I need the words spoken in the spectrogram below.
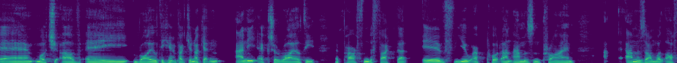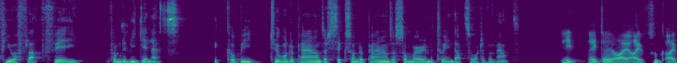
um, much of a royalty here. In fact, you're not getting any extra royalty apart from the fact that if you are put on Amazon Prime, Amazon will offer you a flat fee from the beginning. Yes. It could be two hundred pounds or six hundred pounds or somewhere in between that sort of amount. They, they do. I, I, I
